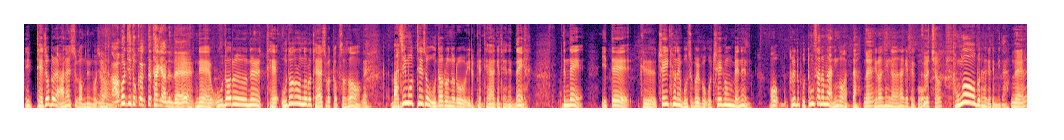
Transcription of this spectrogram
이 대접을 안 할 수가 없는 거죠. 네. 아버지도 깍듯하게 하는데. 네, 우더른을 대, 우더른으로 대할 수밖에 없어서 네. 마지못해서 우더른으로 이렇게 대하게 되는데, 네. 근데 이때 그 최익현의 모습을 보고 최형배는 어 그래도 보통 사람은 아닌 것 같다 네. 이런 생각을 하게 되고 그렇죠. 동업을 하게 됩니다. 네.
